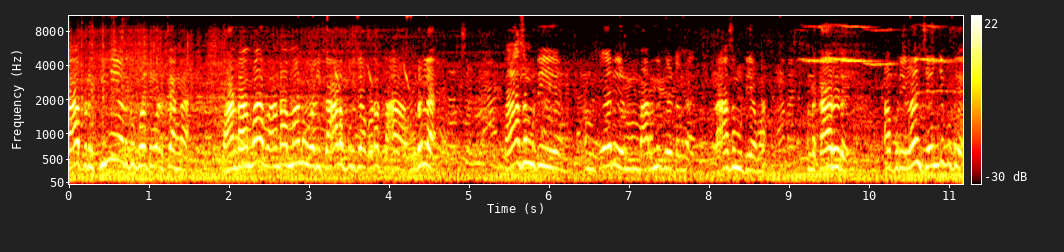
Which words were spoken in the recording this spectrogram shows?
சாப்பிட்ற கிண்ணியும் எடுத்து போட்டு உடைச்சாங்க. வேண்டாமா வேண்டாமான்னு ஓடி காலை பிடிச்சா கூட கா விடலை. ராசமுட்டி நம்ம பேர் மறந்து போயிட்டோங்க. ராசமுட்டி அவன் அந்த காரடு. அப்படிலாம் செஞ்சுவிட்டு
